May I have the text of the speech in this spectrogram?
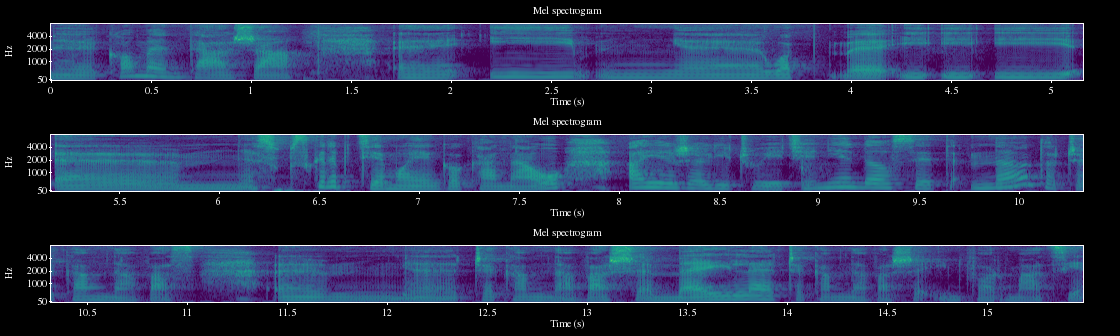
e, komentarza e, i, mm, e, i, i, i em, subskrypcję mojego kanału. A jeżeli czujecie niedosyt, no to czekam na Was. Czekam na Wasze maile, czekam na Wasze informacje.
